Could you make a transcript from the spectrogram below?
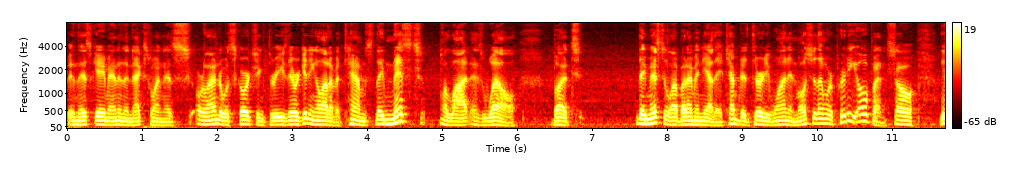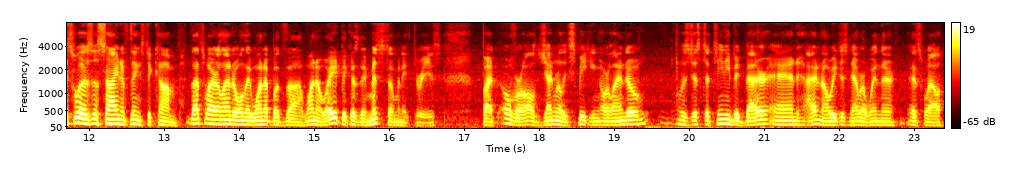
in this game and in the next one as Orlando was scorching threes. They were getting a lot of attempts. They missed a lot as well, but they missed a lot. But I mean, yeah, they attempted 31, and most of them were pretty open. So this was a sign of things to come. That's why Orlando only went up with uh, 108 because they missed so many threes. But overall, generally speaking, Orlando was just a teeny bit better, and I don't know, we just never win there as well.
